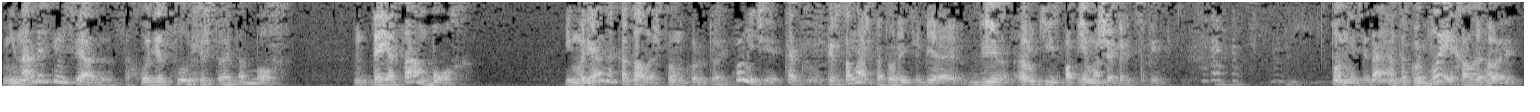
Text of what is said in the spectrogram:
Не надо с ним связываться. Ходят слухи, что это Бог. Да я сам Бог. Ему реально казалось, что он крутой. Помните, как персонаж, который себе две руки из папье-маше прицепил? Помните, да? Он такой выехал и говорит,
